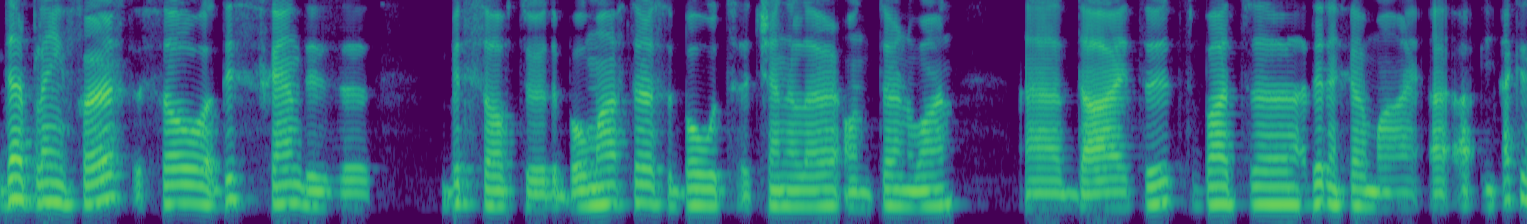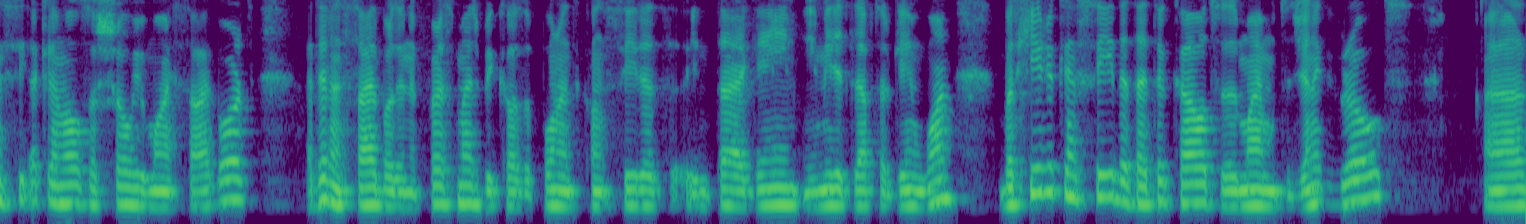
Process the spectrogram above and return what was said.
They're playing first, so this hand is a bit soft to the Bowmasters. Both Channeler on turn one uh, died it, but uh, I didn't have my. Uh, I can see. I can also show you my sideboard. I didn't sideboard in the first match because opponent conceded entire game immediately after game one. But here you can see that I took out my mutagenic growths. Uh,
